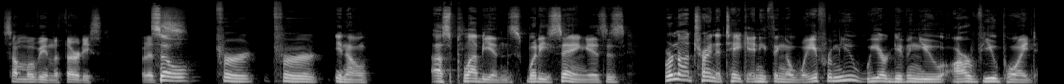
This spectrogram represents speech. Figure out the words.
some movie in the 30s. But it's So for for you know us plebeians, what he's saying is is we're not trying to take anything away from you. We are giving you our viewpoint,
